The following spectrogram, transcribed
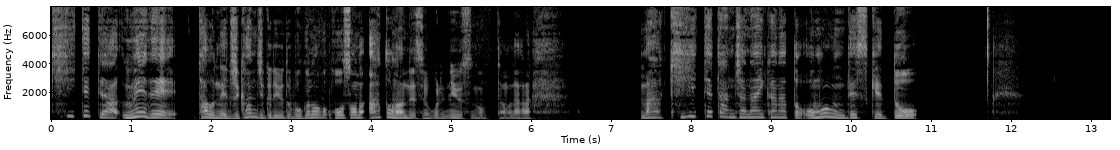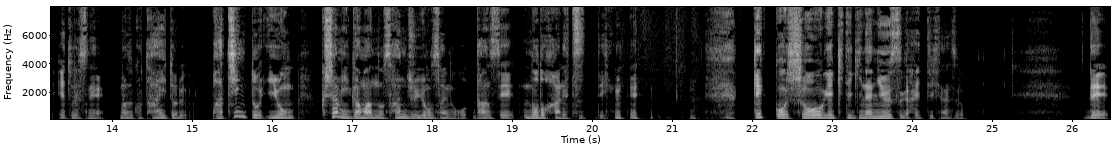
聞いてた上で多分ね時間軸で言うと僕の放送の後なんですよこれニュース載ったのだからまあ聞いてたんじゃないかなと思うんですけどえっとですねまずこうタイトル「パチンとイオンくしゃみ我慢の34歳の男性喉破裂」っていうね 結構衝撃的なニュースが入ってきたんですよ。で、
